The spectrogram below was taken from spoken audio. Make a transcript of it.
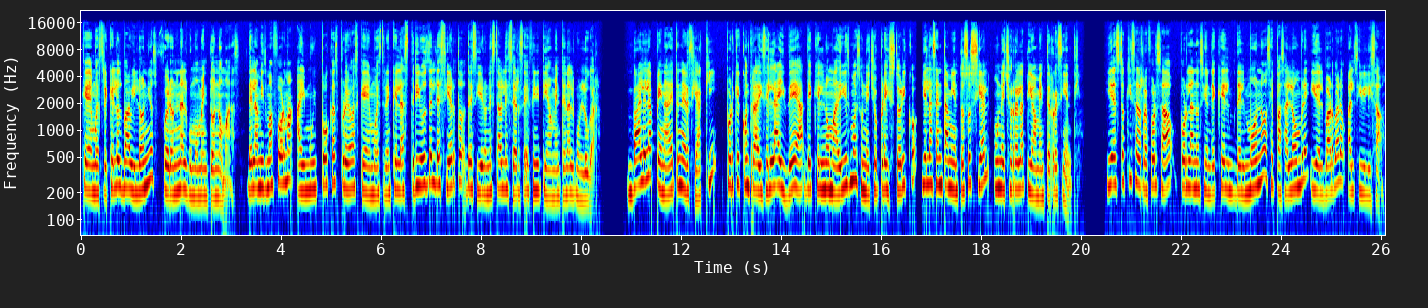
que demuestre que los babilonios fueron en algún momento nómadas. De la misma forma, hay muy pocas pruebas que demuestren que las tribus del desierto decidieron establecerse definitivamente en algún lugar. Vale la pena detenerse aquí porque contradice la idea de que el nomadismo es un hecho prehistórico y el asentamiento social un hecho relativamente reciente. Y esto quizás reforzado por la noción de que del mono se pasa al hombre y del bárbaro al civilizado.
